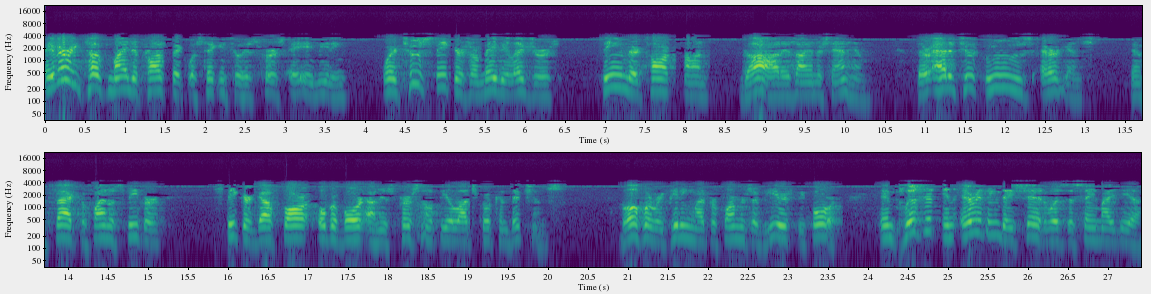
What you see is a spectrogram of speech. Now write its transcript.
A very tough-minded prospect was taken to his first AA meeting where two speakers or maybe lecturers themed their talk on God as I understand him. Their attitude oozed arrogance. In fact, the final speaker, speaker got far overboard on his personal theological convictions. Both were repeating my performance of years before. Implicit in everything they said was the same idea.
